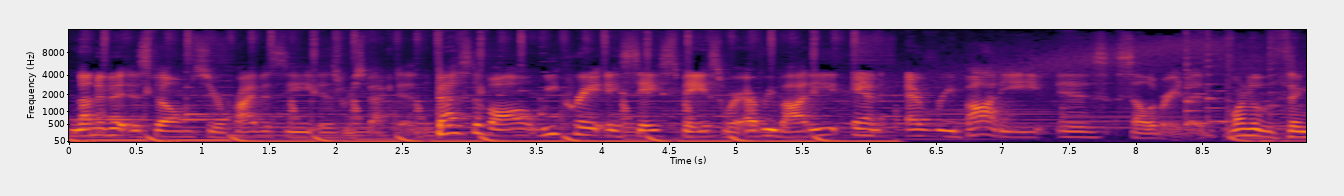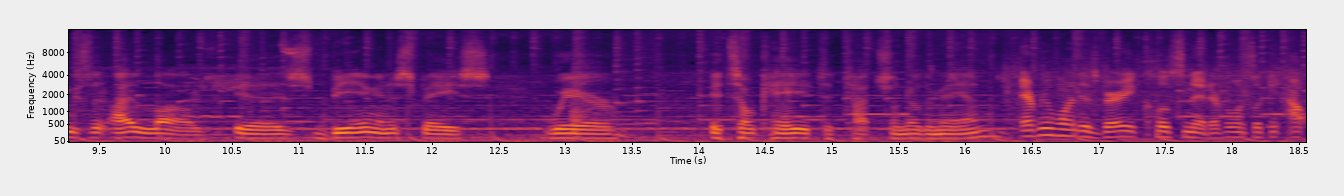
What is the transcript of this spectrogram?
none of it is filmed so your privacy is respected. Best of all, we create a safe space where everybody and everybody is celebrated. One of the things that I love is being in a space where it's okay to touch another man. Everyone is very close knit. Everyone's looking out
